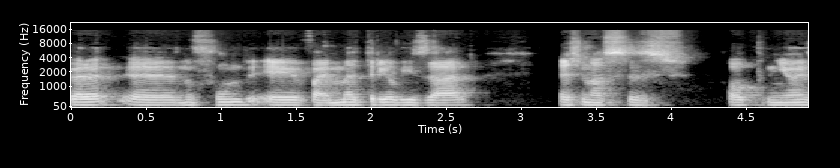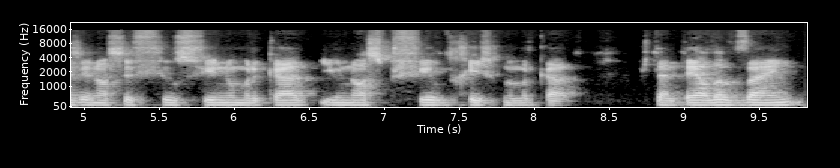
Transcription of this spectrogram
para, no fundo, é, vai materializar as nossas opiniões e a nossa filosofia no mercado e o nosso perfil de risco no mercado. Portanto, ela vem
